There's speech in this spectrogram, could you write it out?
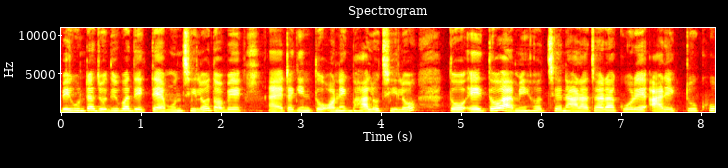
বেগুনটা যদিও বা দেখতে এমন ছিল তবে এটা কিন্তু অনেক ভালো ছিল। তো এই তো আমি হচ্ছে নাড়াচাড়া করে আরেকটু খুব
